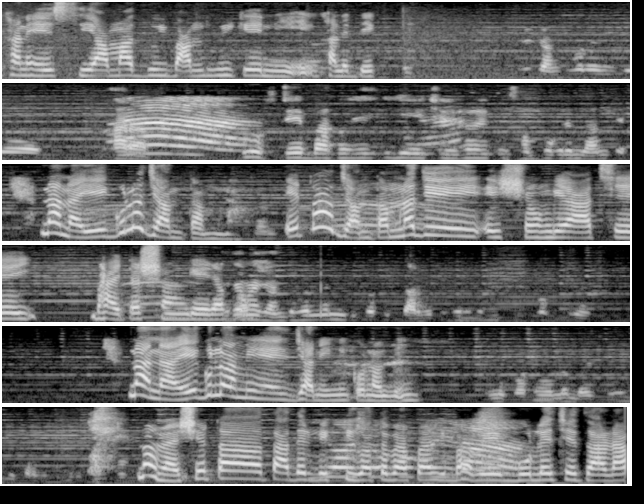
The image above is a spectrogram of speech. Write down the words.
এখানে এসেছি আমার দুই বান্ধবীকে নিয়ে এখানে দেখতে। জানতে পারেন যে খারাপ কোনো স্টেপ বা কোনো এই যে এই ছেলেটার সঙ্গে কোনো সম্পর্ক নেই জানতে? না না এগুলো জানতাম না। এটা জানতাম না যে এর সঙ্গে আছে এই ভাইটার সঙ্গে এরকম। জানতে পারলাম না না এগুলো আমি জানিনি কোনোদিন। কোনো না না সেটা তাদের ব্যক্তিগত ব্যাপার ভাবে বলেছে তারা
